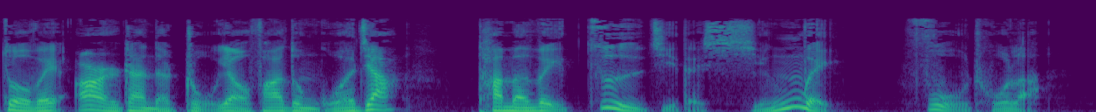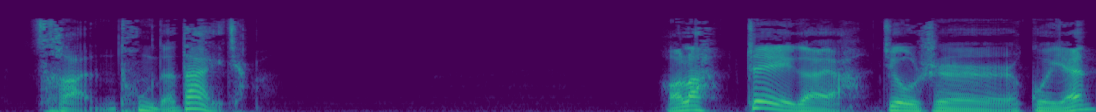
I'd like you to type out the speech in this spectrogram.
作为二战的主要发动国家，他们为自己的行为付出了惨痛的代价。好了，这个呀就是鬼岩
